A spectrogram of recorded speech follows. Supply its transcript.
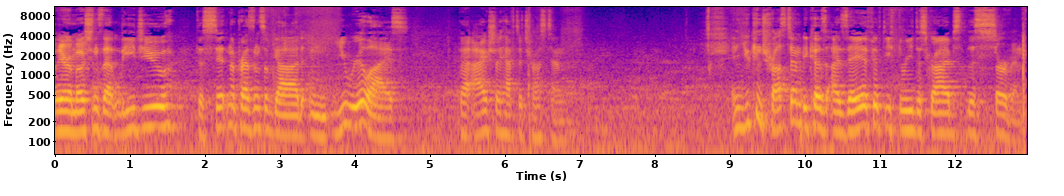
They are emotions that lead you to sit in the presence of God and you realize that I actually have to trust Him. And you can trust Him because Isaiah 53 describes this servant,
